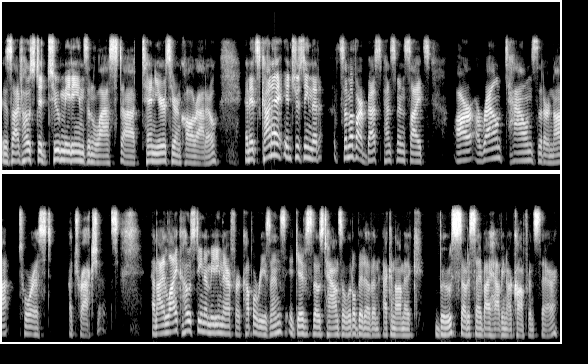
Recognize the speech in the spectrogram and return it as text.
is I've hosted two meetings in the last uh, 10 years here in Colorado. And it's kind of interesting that some of our best penstemon sites are around towns that are not tourist attractions. And I like hosting a meeting there for a couple reasons. It gives those towns a little bit of an economic boost, so to say, by having our conference there.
